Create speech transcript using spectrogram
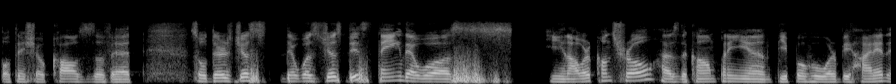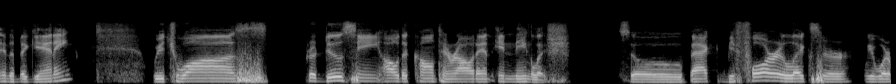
potential causes of it. So there's just there was just this thing that was in our control as the company and people who were behind it in the beginning, which was producing all the content routing in English. So back before Elixir, we were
